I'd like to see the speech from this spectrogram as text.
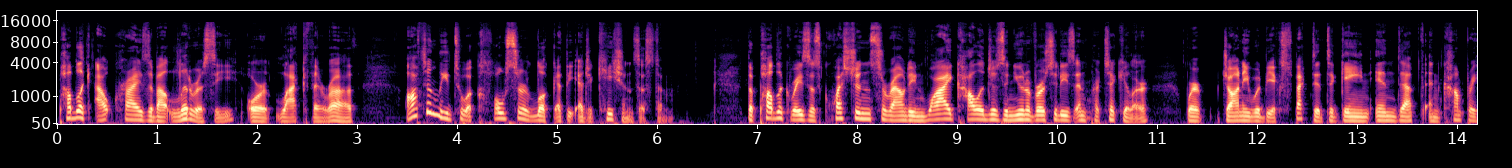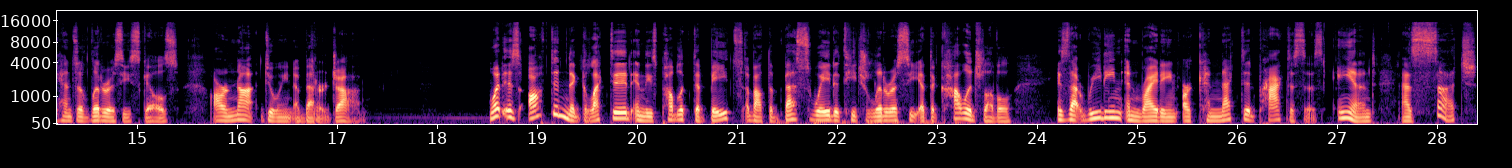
Public outcries about literacy, or lack thereof, often lead to a closer look at the education system the public raises questions surrounding why colleges and universities in particular, where Johnny would be expected to gain in depth and comprehensive literacy skills, are not doing a better job. What is often neglected in these public debates about the best way to teach literacy at the college level is that reading and writing are connected practices, and as such,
